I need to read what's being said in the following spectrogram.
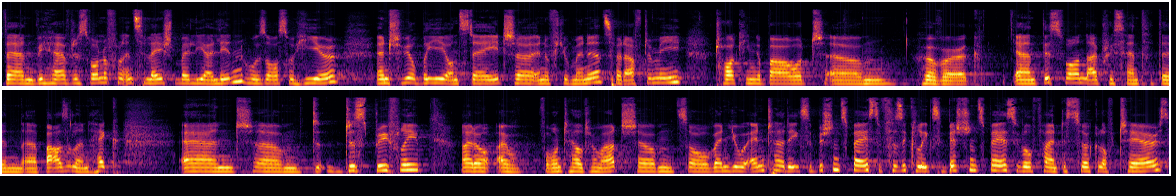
Then we have this wonderful installation by Li Alin, who is also here, and she will be on stage uh, in a few minutes, right after me, talking about um, her work. And this one I presented in uh, Basel and HeK. And um, just briefly, I don't, I won't tell too much. Um, so when you enter the exhibition space, the physical exhibition space, you will find a circle of chairs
